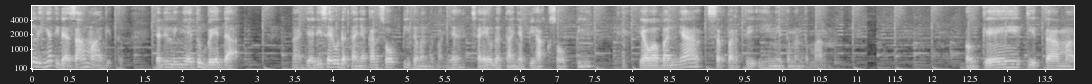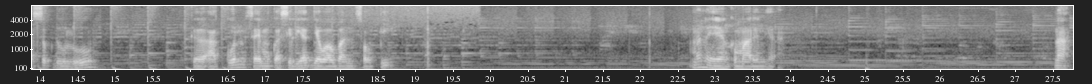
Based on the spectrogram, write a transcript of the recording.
linknya tidak sama gitu. Jadi linknya itu beda. Nah jadi saya udah tanyakan Shopee teman-teman ya. Saya udah tanya pihak Shopee. Jawabannya seperti ini teman-teman. Oke, kita masuk dulu ke akun saya mau kasih lihat jawaban Shopee. Mana ya yang kemarin ya? Nah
